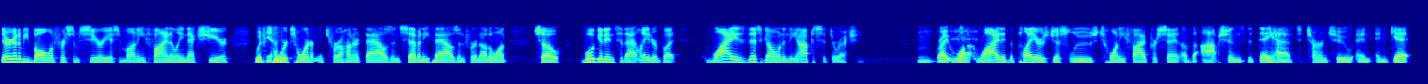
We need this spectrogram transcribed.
they're going to be bowling for some serious money finally next year with Yeah. four tournaments for 100000 70000 for another one. So we'll get into that later. But why is this going in the opposite direction? Hmm. right? Why, why did the players just lose 25% of the options that they have to turn to and, and get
